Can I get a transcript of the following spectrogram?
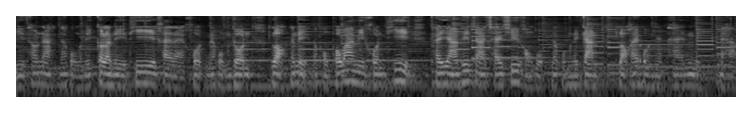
นี้เท่านั้นนะผมวันนี้กรณีที่ใครหลายคนนะผมโดนหลอกนั่นเองนะผมเพราะว่ามีคนที่พยายามที่จะใช้ชื่อของผมนะผมในการหลอกให้โอนเงินให้นั่นเองนะครับ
